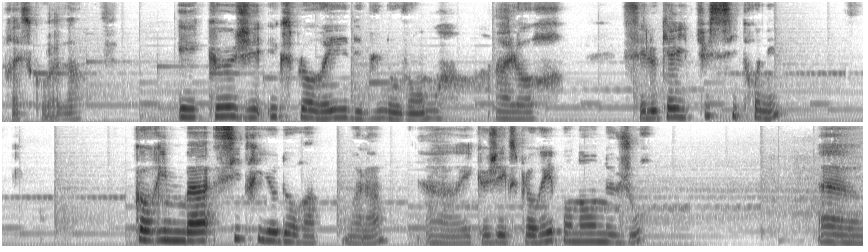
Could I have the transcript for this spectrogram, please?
presque au hasard et que j'ai exploré début novembre. Alors, c'est l'eucalyptus citronné, Corimba citriodora, voilà, euh, et que j'ai exploré pendant 9 jours. Euh,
